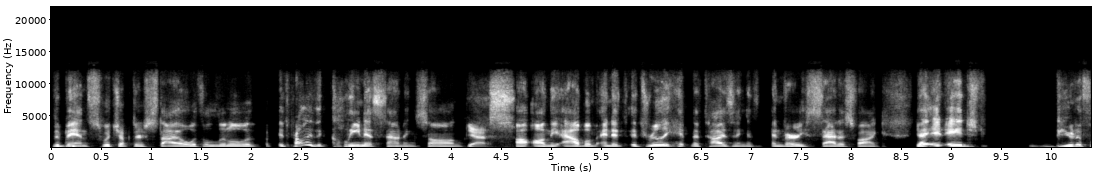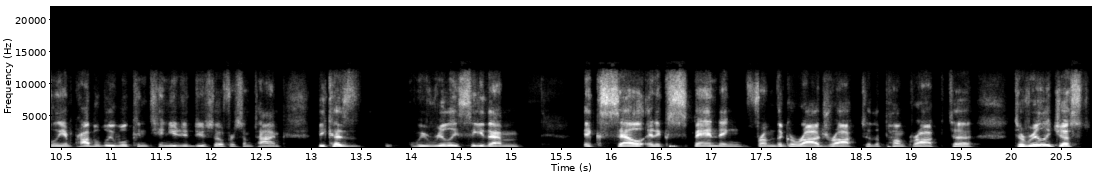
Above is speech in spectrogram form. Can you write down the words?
the band switch up their style with a little. It's probably the cleanest sounding song Yes. uh, on the album, and it's it's really hypnotizing and, and very satisfying. Yeah, it aged beautifully and probably will continue to do so for some time because we really see them excel at expanding from the garage rock to the punk rock to to really just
